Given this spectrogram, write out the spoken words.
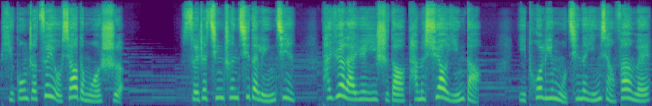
提供着最有效的模式。随着青春期的临近，他越来越意识到他们需要引导，以脱离母亲的影响范围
